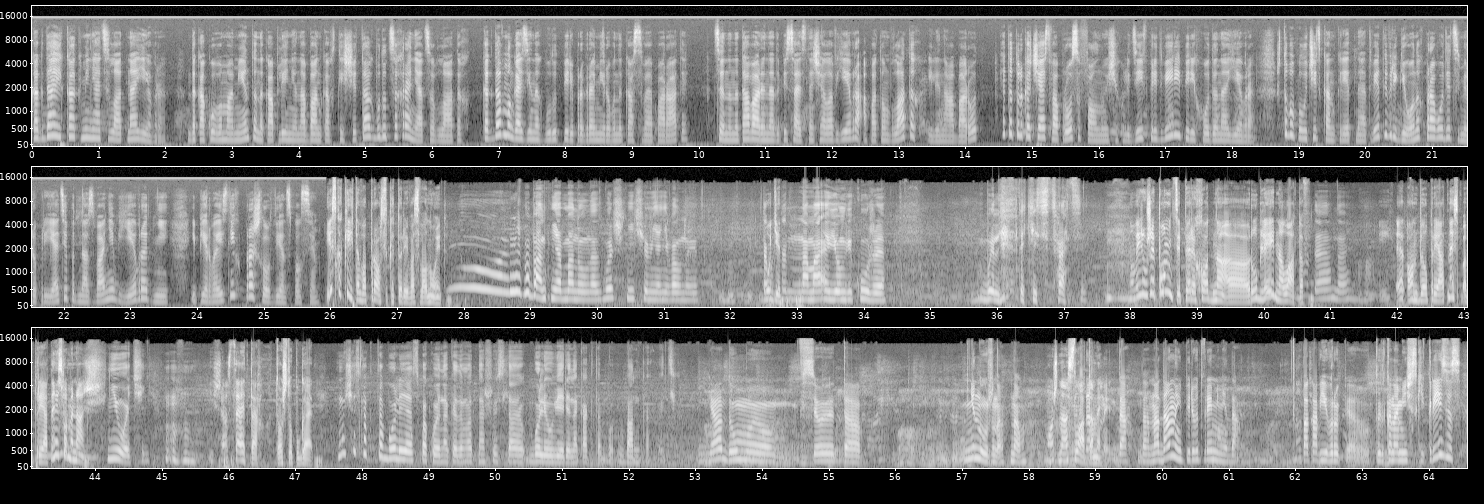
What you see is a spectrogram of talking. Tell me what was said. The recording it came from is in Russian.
Когда и как менять лат на евро? До какого момента накопления на банковских счетах будут сохраняться в латах? Когда в магазинах будут перепрограммированы кассовые аппараты? Цены на товары надо писать сначала в евро, а потом в латах или наоборот? Это только часть вопросов, волнующих людей в преддверии перехода на евро. Чтобы получить конкретные ответы, в регионах проводятся мероприятия под названием «Евро-дни». И первое из них прошло в Венспилсе. Есть какие-то вопросы, которые вас волнуют? Лишь бы банк не обманул нас, больше ничего меня не волнует. Потому Будет. на моем веку уже были такие ситуации. Ну, вы уже помните переход на э, рублей на латов? Да, да. И, э, Он был приятный, приятный воспоминание. Не очень. И сейчас это то, что пугает. Ну, сейчас как-то более спокойно к этому отношусь. Я более уверена как-то в банках в этих. Я думаю, все это не нужно нам. Можно с. Данный- да, да, на данный период времени, да. Пока в Европе экономический кризис,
